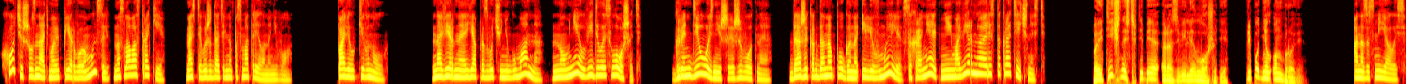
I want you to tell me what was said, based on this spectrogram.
«Хочешь узнать мою первую мысль на слова строки?» Настя выжидательно посмотрела на него. Павел кивнул. «Наверное, я прозвучу негуманно, но мне увиделась лошадь. Грандиознейшее животное даже когда напугана или в мыле, сохраняет неимоверную аристократичность. «Поэтичность в тебе развили лошади», — приподнял он брови. Она засмеялась.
